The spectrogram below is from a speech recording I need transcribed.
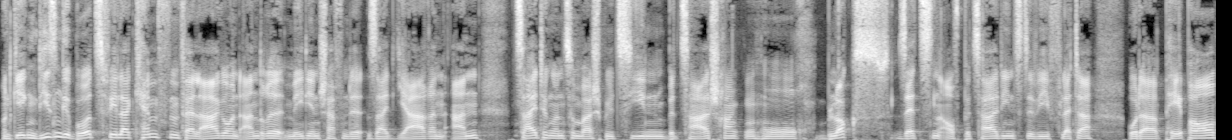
Und gegen diesen Geburtsfehler kämpfen Verlage und andere Medienschaffende seit Jahren an. Zeitungen zum Beispiel ziehen Bezahlschranken hoch, Blogs setzen auf Bezahldienste wie Flatter oder PayPal.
